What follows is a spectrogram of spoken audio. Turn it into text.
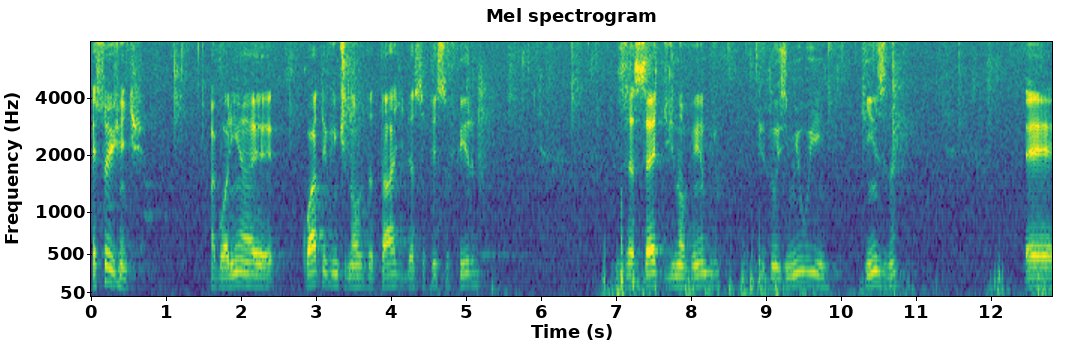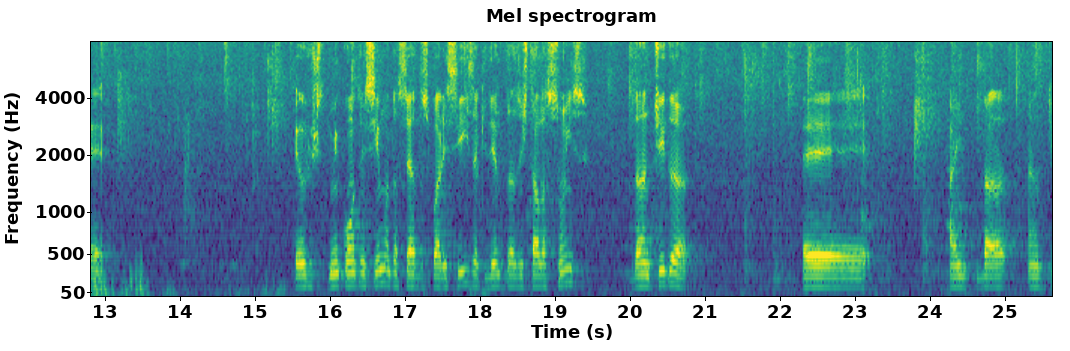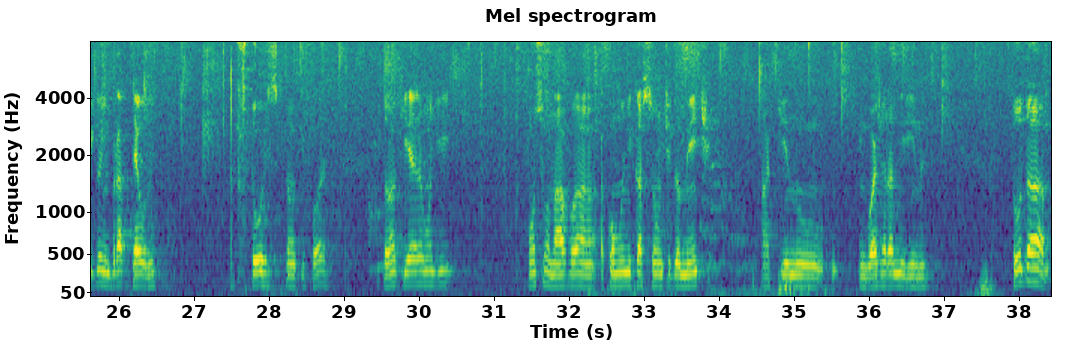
É isso aí, gente. Agora é 4h29 da tarde dessa terça-feira, 17 de novembro de 2015, né? É, eu me encontro em cima da Serra dos Parecis, aqui dentro das instalações da antiga é, a, da a antiga Embratel, né? As torres que estão aqui fora. Então aqui era onde funcionava a comunicação antigamente aqui no em Guajaramirim, né? Toda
